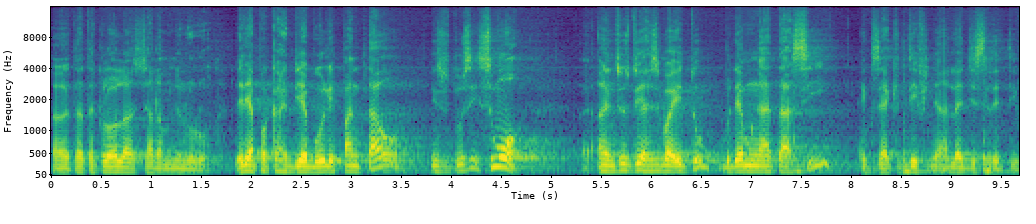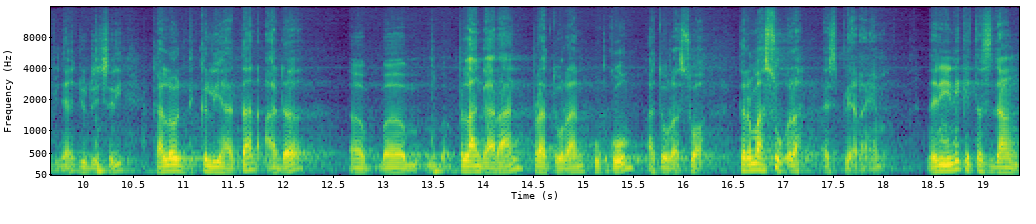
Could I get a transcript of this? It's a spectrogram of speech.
uh, tata kelola secara menyeluruh. Jadi apakah dia boleh pantau institusi semua uh, institusi hizbah itu dia mengatasi eksekutifnya, legislatifnya, judiciary kalau kelihatan ada uh, uh, pelanggaran peraturan hukum atau rasuah termasuklah SPRM. Jadi ini kita sedang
